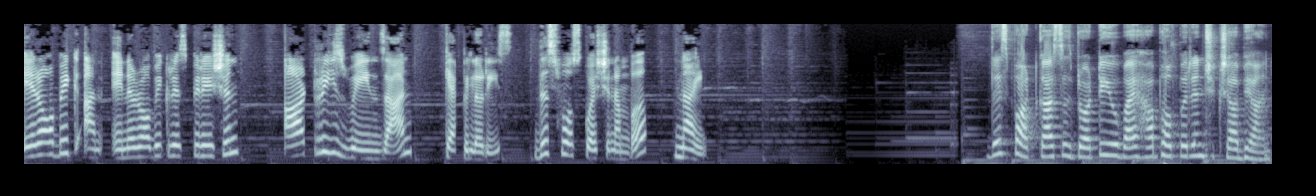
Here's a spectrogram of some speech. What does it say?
aerobic and anaerobic respiration arteries veins and capillaries this was question number nine this podcast is brought you by Hubhopper Shiksha Abhiyan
